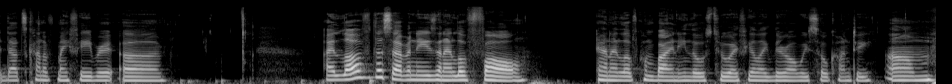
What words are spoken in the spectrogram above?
that's kind of my favorite. Uh, I love the 70s and I love fall, and I love combining those two. I feel like they're always so cunty. Um,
